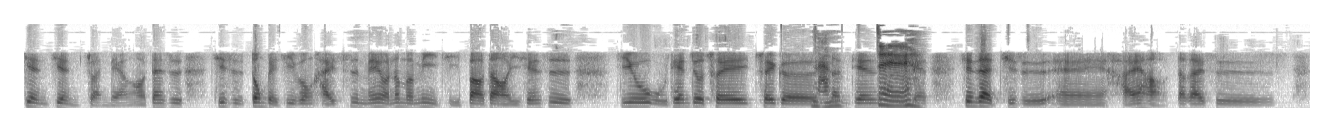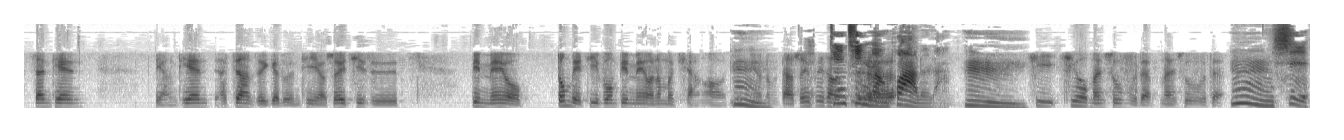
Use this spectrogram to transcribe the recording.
渐渐转凉哦，但是其实东北季风还是没有那么密集报道。以前是几乎五天就吹吹个三天四天，现在其实诶还好，大概是三天两天这样子一个轮替哦，所以其实。并没有东北季风，并没有那么强哦，也没有那么大，嗯、所以非常天气暖化了啦。嗯，气气候蛮舒服的，蛮舒服的。嗯，是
